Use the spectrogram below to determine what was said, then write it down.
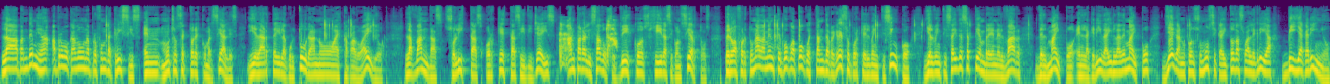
La pandemia ha provocado una profunda crisis en muchos sectores comerciales y el arte y la cultura no ha escapado a ello. Las bandas, solistas, orquestas y DJs han paralizado sus discos, giras y conciertos, pero afortunadamente poco a poco están de regreso porque el 25 y el 26 de septiembre en el bar del Maipo, en la querida isla de Maipo, llegan con su música y toda su alegría Villa Cariño.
